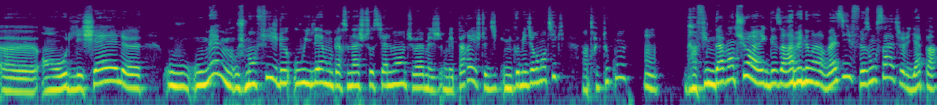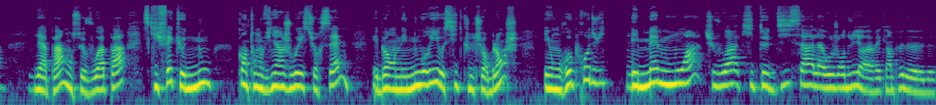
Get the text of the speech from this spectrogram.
euh, en haut de l'échelle ou, ou, même, je m'en fiche de où il est mon personnage socialement, tu vois, mais, mais pareil, je te dis une comédie romantique, un truc tout con. Hmm. Un film d'aventure avec des arabes et noirs, vas-y, faisons ça, tu vois, il n'y a pas. Il n'y a pas, on se voit pas, ce qui fait que nous, quand on vient jouer sur scène, eh ben on est nourri aussi de culture blanche et on reproduit. Mm. Et même moi, tu vois, qui te dis ça là aujourd'hui avec un peu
